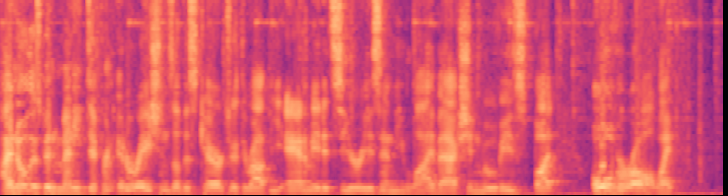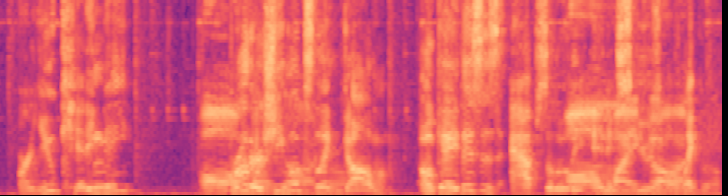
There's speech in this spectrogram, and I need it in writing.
I know there's been many different iterations of this character throughout the animated series and the live action movies, but overall, like, are you kidding me? Oh, Brother, she God, looks like bro. Gollum. Okay, this is absolutely Oh inexcusable. God, like, bro.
